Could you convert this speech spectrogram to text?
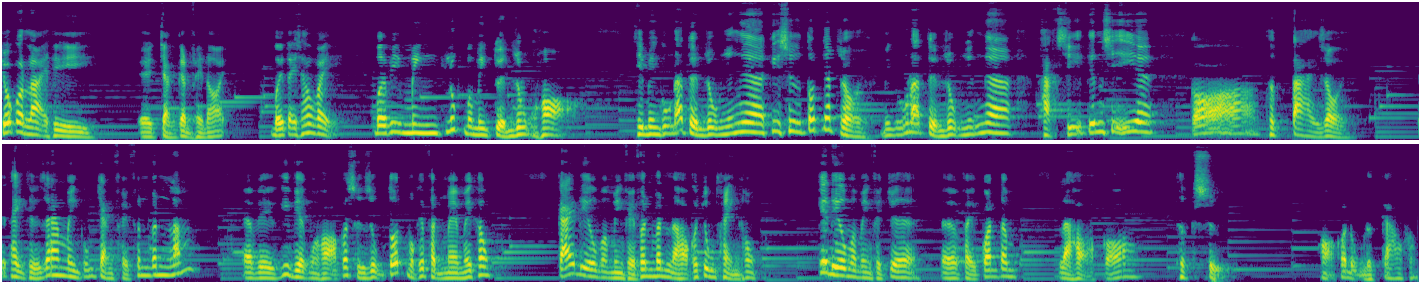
Chỗ còn lại thì ờ, chẳng cần phải nói. Bởi tại sao vậy? Bởi vì mình, lúc mà mình tuyển dụng họ, thì mình cũng đã tuyển dụng những ờ, kỹ sư tốt nhất rồi. Mình cũng đã tuyển dụng những ờ, thạc sĩ, tiến sĩ có thực tài rồi. Thế thành thử ra mình cũng chẳng phải phân vân lắm về cái việc mà họ có sử dụng tốt một cái phần mềm hay không. Cái điều mà mình phải phân vân là họ có trung thành không? Cái điều mà mình phải phải quan tâm là họ có thực sự họ có động lực cao không?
